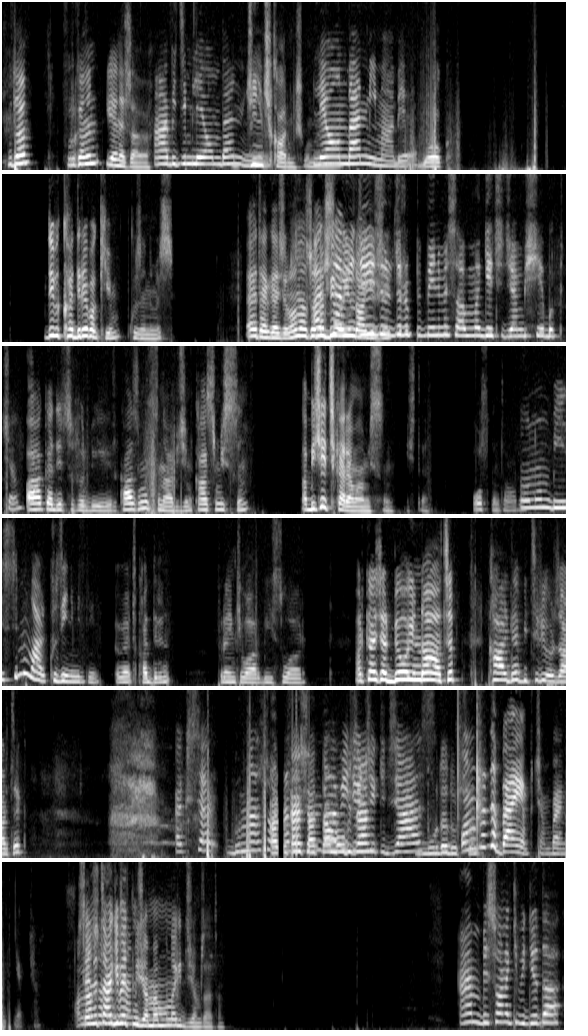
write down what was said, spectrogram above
bu da Furkan'ın yeni hesabı. Abicim Leon ben miyim? Cin çıkarmış onu. Leon ben miyim abi? Yok. Bir de bir Kadir'e bakayım kuzenimiz. Evet arkadaşlar ondan sonra bir oyun daha girecek. durdurup benim hesabıma geçeceğim. Bir şeye bakacağım. Aa Kadir 01. Kasmışsın abicim kasmışsın. Ha, bir şey çıkaramamışsın işte. O sıkıntı abi. Onun birisi mi var kuzenimizin? Evet Kadir'in Frank'i var, birisi var. Arkadaşlar bir oyun daha atıp kaydı bitiriyoruz artık. Arkadaşlar bundan sonra Arkadaşlar, bir hatta Mobizen çekeceğiz. Burada dursun. Onu da ben yapacağım. Ben yapacağım. Ondan Seni takip bir tane- etmeyeceğim. Ben buna gideceğim zaten. Hem bir sonraki videoda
